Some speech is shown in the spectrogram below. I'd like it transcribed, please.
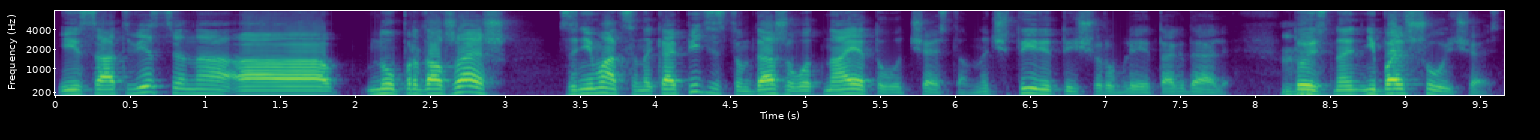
и, соответственно, э, ну, продолжаешь заниматься накопительством даже вот на эту вот часть, там, на 4 тысячи рублей и так далее. Mm-hmm. То есть на небольшую часть.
